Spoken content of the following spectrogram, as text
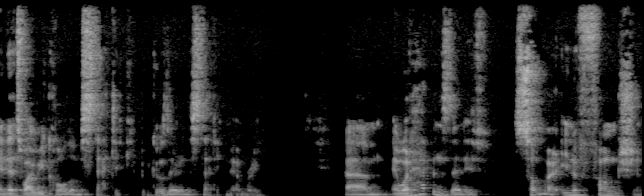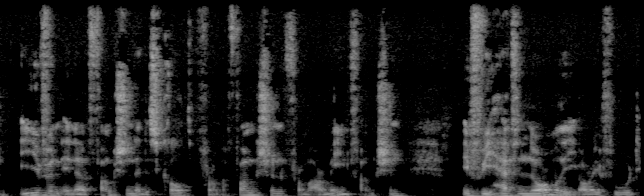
and that's why we call them static, because they're in the static memory. Um, and what happens then is somewhere in a function, even in a function that is called from a function from our main function, if we have normally, or if we would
